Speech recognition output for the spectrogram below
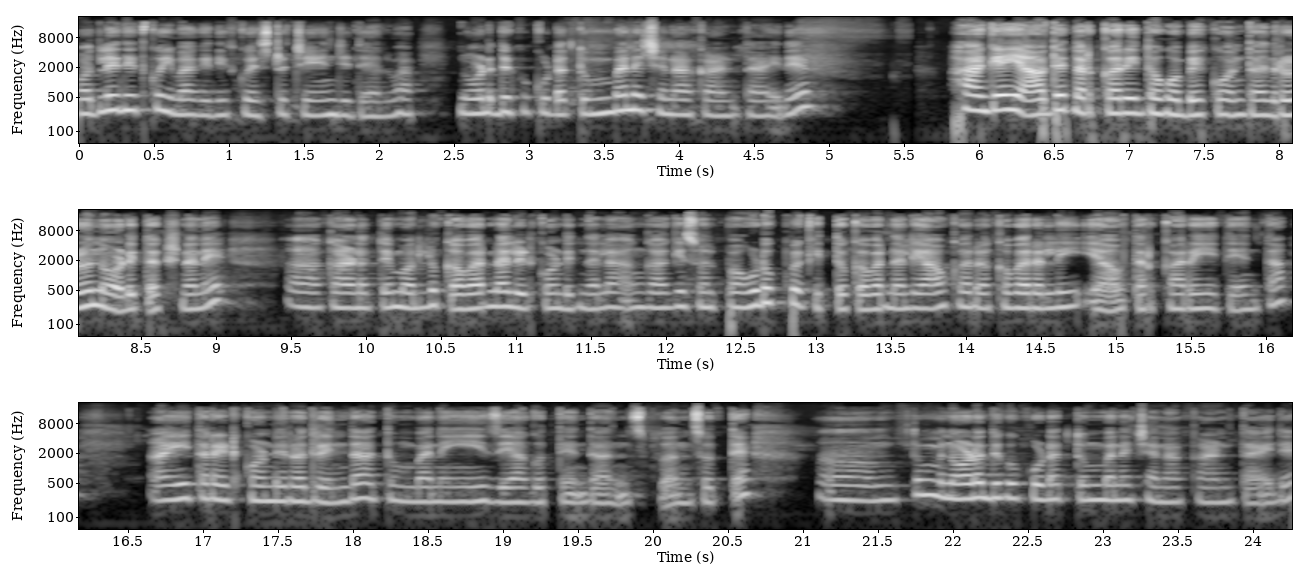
ಮೊದಲಿದ್ದಕ್ಕೂ ಇವಾಗ ಇದ್ದಿದ್ದಕ್ಕೂ ಎಷ್ಟು ಚೇಂಜ್ ಇದೆ ಅಲ್ವಾ? ನೋಡೋದಕ್ಕೂ ಕೂಡ ತುಂಬಾ ಚೆನ್ನಾಗಿ ಕಾಣ್ತಾ ಇದೆ. ಹಾಗೆ ಯಾವುದೇ ತರಕಾರಿ ತೊಗೋಬೇಕು ಅಂತಂದ್ರೂ ನೋಡಿದ ತಕ್ಷಣವೇ ಕಾಣುತ್ತೆ. ಮೊದಲು ಕವರ್ನಲ್ಲಿ ಇಟ್ಕೊಂಡಿದ್ನಲ್ಲ, ಹಂಗಾಗಿ ಸ್ವಲ್ಪ ಹುಡುಕ್ಬೇಕಿತ್ತು ಕವರ್ನಲ್ಲಿ ಯಾವ ಕರ ಕವರಲ್ಲಿ ಯಾವ ತರಕಾರಿ ಇದೆ ಅಂತ. ಈ ಥರ ಇಟ್ಕೊಂಡಿರೋದ್ರಿಂದ ತುಂಬಾ ಈಸಿ ಆಗುತ್ತೆ ಅಂತ ಅನ್ಸ್, ಅನಿಸುತ್ತೆ. ತುಂಬ ನೋಡೋದಕ್ಕೂ ಕೂಡ ತುಂಬಾ ಚೆನ್ನಾಗಿ ಕಾಣ್ತಾ ಇದೆ.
